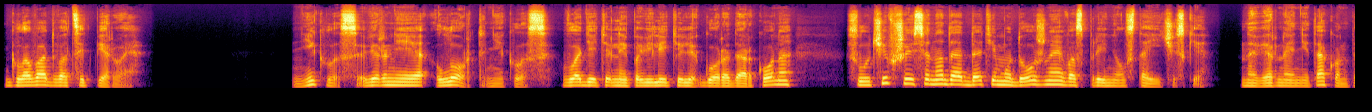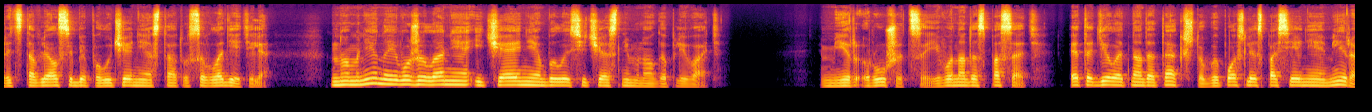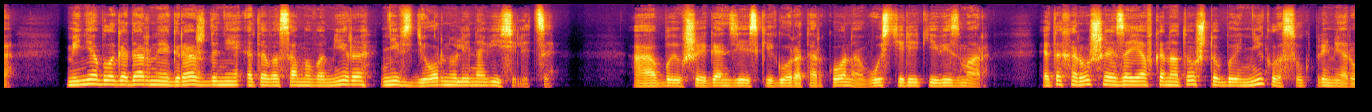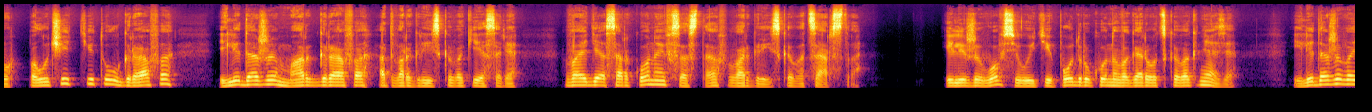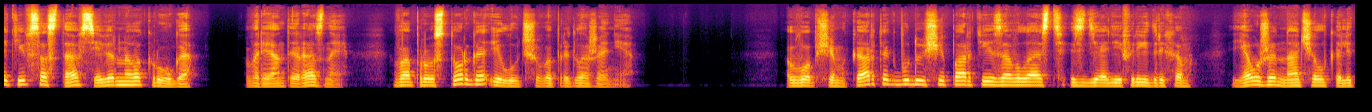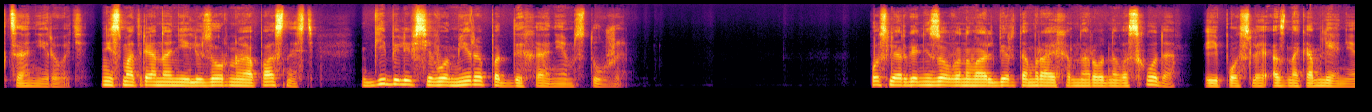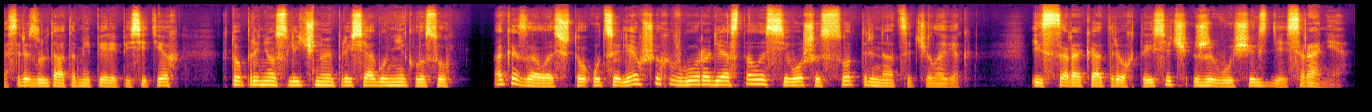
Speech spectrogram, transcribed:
Глава 21. Никлас, вернее, лорд Никлас, владетельный повелитель города Аркона, случившееся, надо отдать ему должное, воспринял стоически. Наверное, не так он представлял себе получение статуса владетеля. Но мне на его желание и чаяние было сейчас немного плевать. Мир рушится, его надо спасать. Это делать надо так, чтобы после спасения мира – меня благодарные граждане этого самого мира не вздернули на виселице. А бывший ганзейский город Аркона в устье реки Визмар – это хорошая заявка на то, чтобы Никласу, к примеру, получить титул графа или даже маркграфа от варгрийского кесаря, войдя с Арконой в состав варгрийского царства. Или же вовсе уйти под руку новогородского князя, или даже войти в состав Северного круга, Варианты разные. Вопрос торга и лучшего предложения. В общем, карты к будущей партии за власть с дядей Фридрихом я уже начал коллекционировать, несмотря на неиллюзорную опасность гибели всего мира под дыханием стужи. После организованного Альбертом Райхом народного схода и после ознакомления с результатами переписи тех, кто принес личную присягу Никласу Оказалось, что уцелевших в городе осталось всего 613 человек из 43 тысяч живущих здесь ранее.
